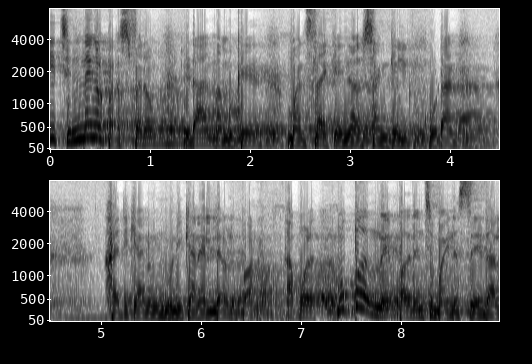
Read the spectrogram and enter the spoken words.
ഈ ചിഹ്നങ്ങൾ പരസ്പരം ഇടാൻ നമുക്ക് മനസ്സിലാക്കി കഴിഞ്ഞാൽ സംഖ്യയിൽ കൂട്ടാൻ ഹരിക്കാനും ഗുണിക്കാനും എല്ലാം എളുപ്പമാണ്. അപ്പോൾ മുപ്പത് നിന്ന് പതിനഞ്ച് മൈനസ് ചെയ്താൽ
